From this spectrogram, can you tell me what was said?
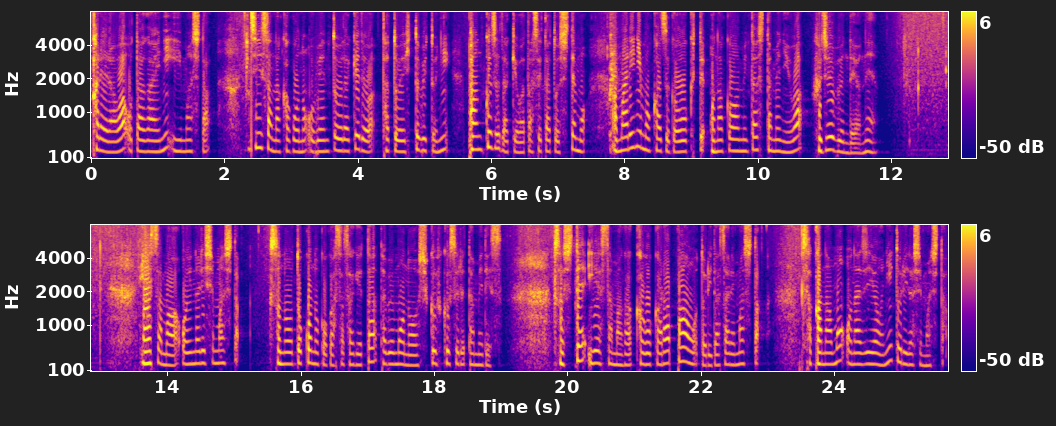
彼らはお互いに言いました。小さなカゴのお弁当だけではたとえ人々にパンくずだけ渡せたとしてもあまりにも数が多くてお腹を満たすためには不十分だよね。イエス様はお祈りしました。その男の子が捧げた食べ物を祝福するためです。そしてイエス様がカゴからパンを取り出されました。魚も同じように取り出しました。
